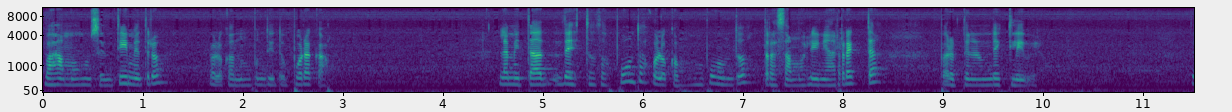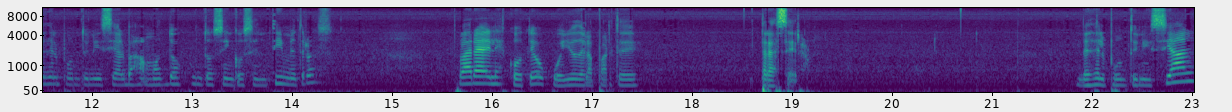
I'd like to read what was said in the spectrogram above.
Bajamos un centímetro, colocando un puntito por acá. La mitad de estos dos puntos colocamos un punto, trazamos línea recta para obtener un declive. Desde el punto inicial bajamos 2.5 centímetros para el escote o cuello de la parte trasera. Desde el punto inicial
